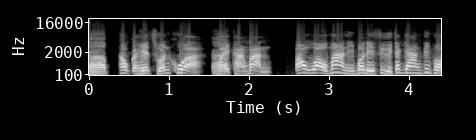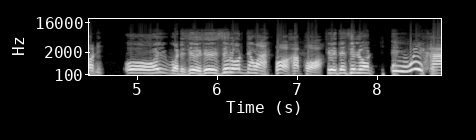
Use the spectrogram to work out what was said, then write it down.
ครับ เฮาก็เฮ็ดสวนครัวครับ ไว้ข้างบ้านเอ้าเว้ามานี่บ่ได้ซื้อจักอย่างที่พ่อนี่โอ้ยบ่ได้ซื้อซื้อซื้อรถจังว่าบ่ครับพ่อซื้อแต่ซื้อรถอุ้ยค่า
